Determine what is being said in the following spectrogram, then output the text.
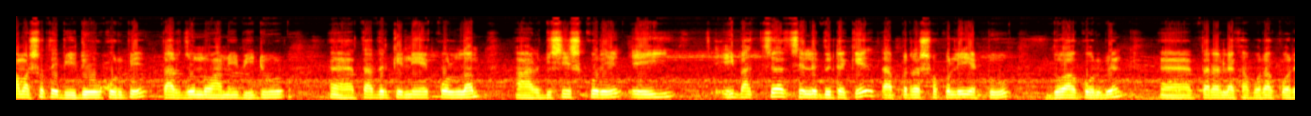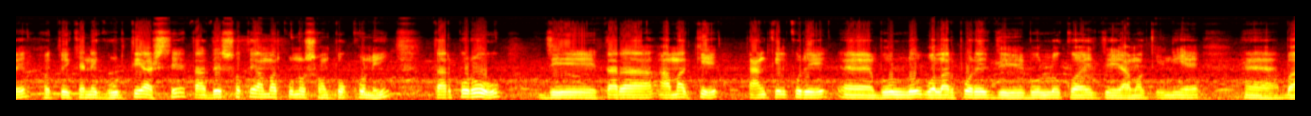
আমার সাথে ভিডিও করবে, তার জন্য আমি ভিডিও তাদেরকে নিয়ে করলাম। আর বিশেষ করে এই এই বাচ্চা ছেলে দুটাকে আপনারা সকলেই একটু দোয়া করবেন তারা লেখাপড়া করে। হয়তো এখানে ঘুরতে আসছে, তাদের সাথে আমার কোনো সম্পর্ক নেই। তারপরেও যে তারা আমাকে আঙ্কেল করে বলল, বলার পরে যে বলল, কয় যে আমাকে নিয়ে বা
